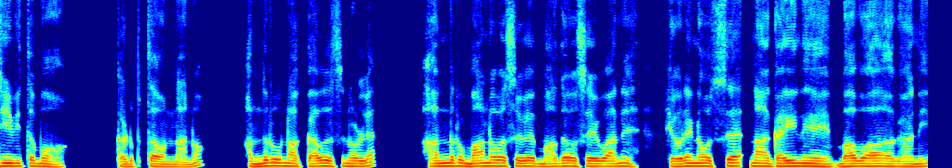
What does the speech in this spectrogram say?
జీవితము గడుపుతూ ఉన్నాను. అందరూ నాకు కావలసిన వాళ్ళే అందరూ మానవ సేవ మాధవ సేవ అని ఎవరైనా వస్తే నాకు అయిన బాబా కానీ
